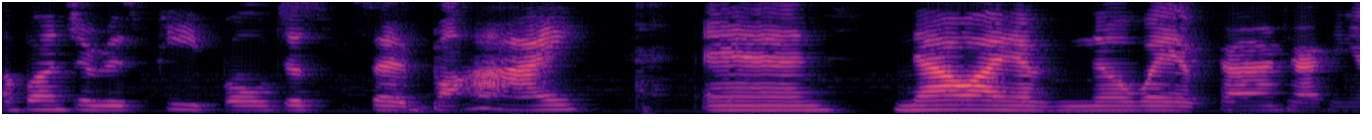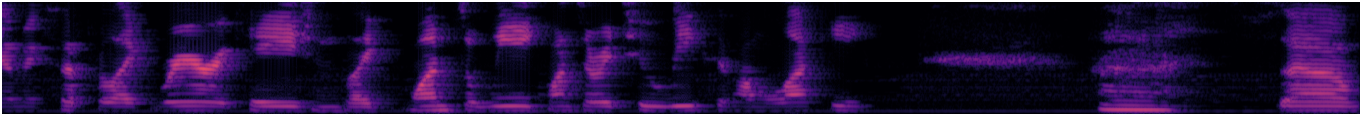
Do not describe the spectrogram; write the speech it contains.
a bunch of his people just said bye and now I have no way of contacting him except for like rare occasions, like once a week, once every two weeks if I'm lucky. so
